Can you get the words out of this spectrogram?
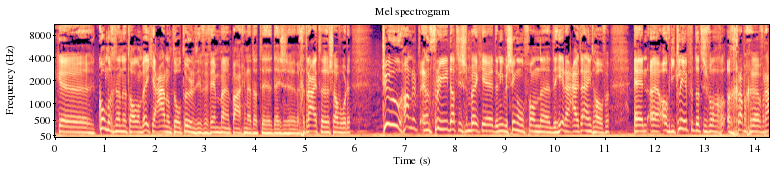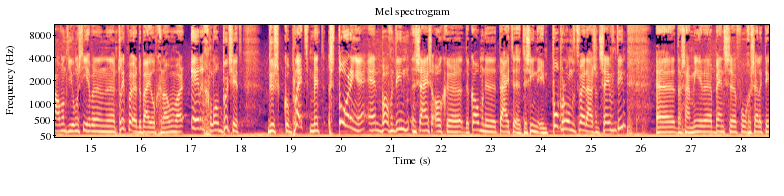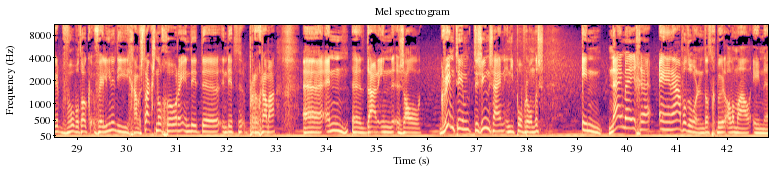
Ik uh, kondigde het al een beetje aan op de Alternative FM pagina dat uh, deze gedraaid zou worden. 203, dat is een beetje de nieuwe single van de heren uit Eindhoven. En over die clip, dat is wel een grappig verhaal. Want die jongens die hebben een clip erbij opgenomen. Maar erg low budget. Dus compleet met storingen. En bovendien zijn ze ook de komende tijd te zien in Popronde 2017. Uh, daar zijn meer bands voor geselecteerd. Bijvoorbeeld ook Veline. Die gaan we straks nog horen in dit, in dit programma. en daarin zal Grim Team te zien zijn in die poprondes. In Nijmegen en in Apeldoorn. Dat gebeurt allemaal in,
